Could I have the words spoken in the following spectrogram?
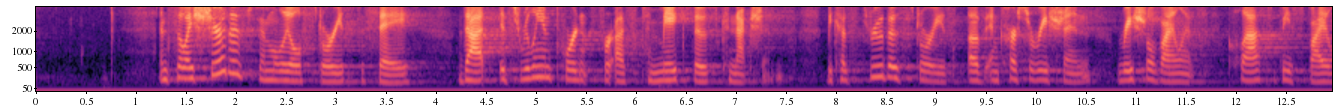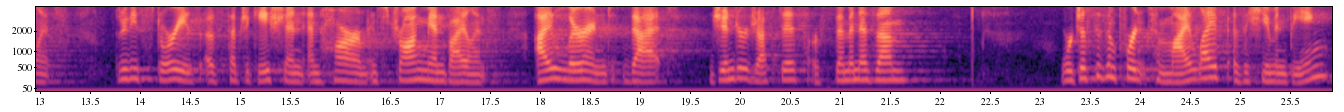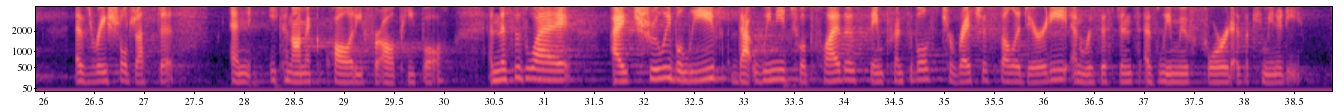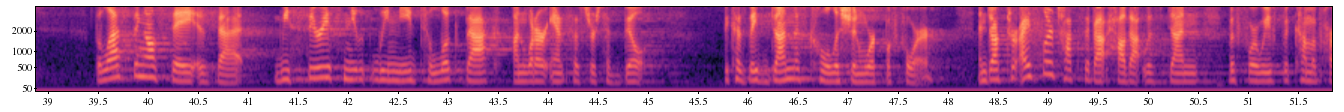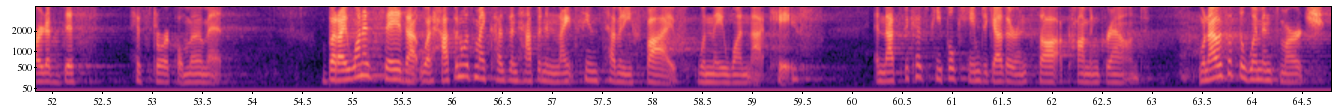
And so I share those familial stories to say that it's really important for us to make those connections because through those stories of incarceration, racial violence, class based violence, through these stories of subjugation and harm and strongman violence, I learned that gender justice or feminism were just as important to my life as a human being as racial justice and economic equality for all people. And this is why I truly believe that we need to apply those same principles to righteous solidarity and resistance as we move forward as a community. The last thing I'll say is that we seriously need to look back on what our ancestors have built because they've done this coalition work before. And Dr. Eisler talks about how that was done before we've become a part of this historical moment. But I want to say that what happened with my cousin happened in 1975 when they won that case. And that's because people came together and saw a common ground. When I was at the Women's March,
